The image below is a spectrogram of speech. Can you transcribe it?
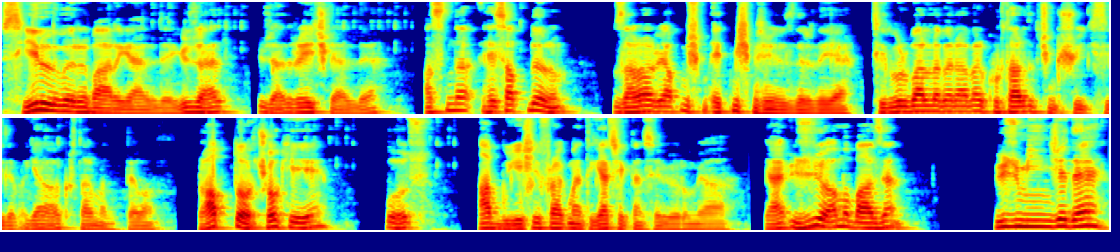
Silver bar geldi. Güzel. Güzel. Rage geldi. Aslında hesaplıyorum. Zarar yapmış mı etmiş misinizdir diye. Silver barla beraber kurtardık çünkü şu ikisiyle. Ya kurtarmadık. Devam. Raptor çok iyi. Buz. Abi bu yeşil fragmenti gerçekten seviyorum ya. Yani üzüyor ama bazen üzmeyince de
